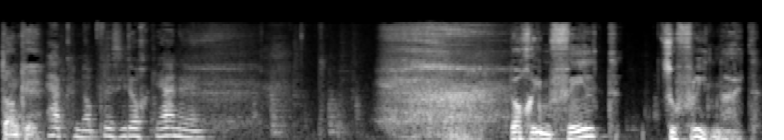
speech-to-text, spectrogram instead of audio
Danke. Herr Knopfe, Sie doch gerne. Doch ihm fehlt Zufriedenheit.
